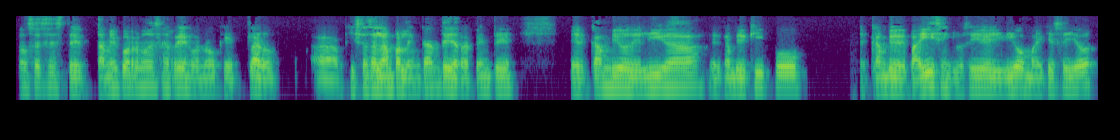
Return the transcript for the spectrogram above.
Entonces, este, también corremos ese riesgo, ¿no? Que, claro, quizás a Lampard le encante y de repente el cambio de liga, el cambio de equipo, el cambio de país, inclusive de idioma y qué sé yo,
